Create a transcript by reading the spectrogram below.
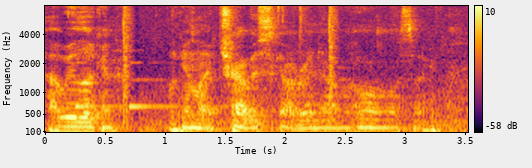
How we looking? Looking like Travis Scott right now. But hold on one second.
